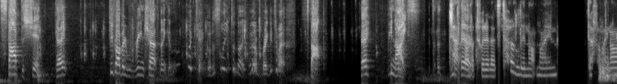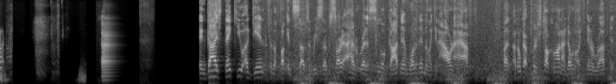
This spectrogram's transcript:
Stop the shit. Okay. She's probably reading chat thinking, I can't go to sleep tonight. I gotta break it to my. Stop. Okay. Be nice. It's, uh, who Chat on cares? the Twitter, that's totally not mine. Definitely not. Uh, And guys, thank you again for the fucking subs and resubs. Sorry I haven't read a single goddamn one of them in like an hour and a half. But I don't got push talk on. I don't want to like interrupt. And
